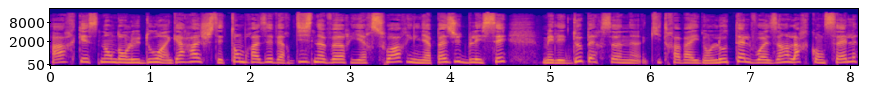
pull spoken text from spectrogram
À Arquesnan dans le Doubs, un garage s'est embrasé vers 19h hier soir. Il n'y a pas eu de blessés, mais les deux personnes qui travaillent dans l'hôtel voisin, l'Arc-en-Ciel,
